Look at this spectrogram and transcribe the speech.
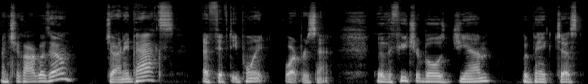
And Chicago's own Johnny Pax at 50.4%. Though the future Bulls GM would make just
